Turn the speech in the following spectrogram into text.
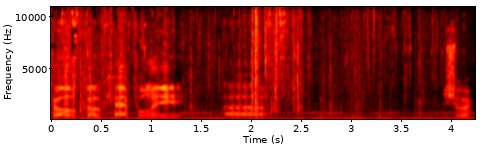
go, go carefully. Uh, You sure?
